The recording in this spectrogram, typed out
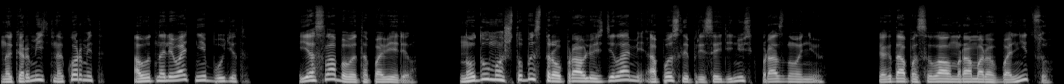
Накормить накормит, а вот наливать не будет. Я слабо в это поверил, но думал, что быстро управлюсь делами, а после присоединюсь к празднованию. Когда посылал Мрамора в больницу,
